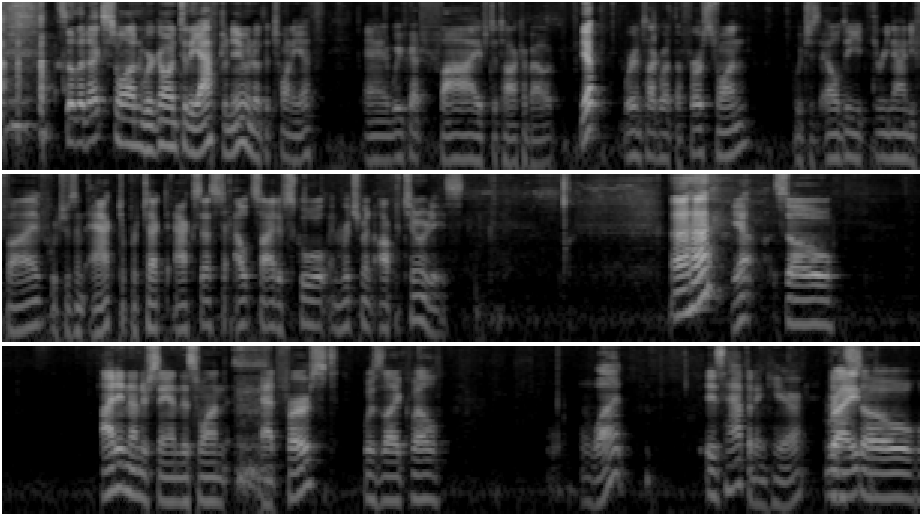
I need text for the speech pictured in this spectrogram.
so the next one, we're going to the afternoon of the twentieth, and we've got five to talk about. Yep. We're going to talk about the first one, which is LD 395, which is an act to protect access to outside of school enrichment opportunities. Uh huh. Yeah, so I didn't understand this one at first. Was like, well, what is happening here? And Right. so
